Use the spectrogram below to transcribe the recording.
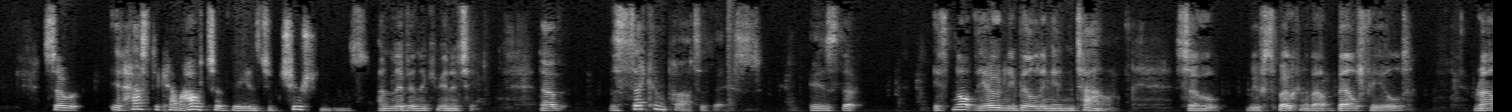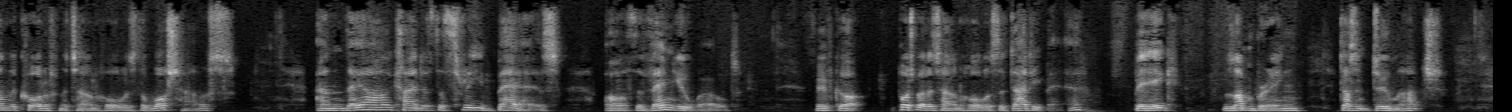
So it has to come out of the institutions and live in the community. Now, the second part of this is that it's not the only building in town. So we've spoken about Bellfield. Round the corner from the town hall is the wash house. And they are kind of the three bears of the venue world. We've got Portobello Town Hall as the daddy bear, big, lumbering, doesn't do much.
